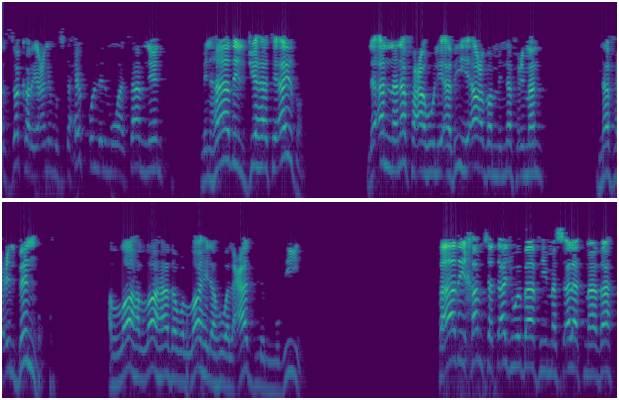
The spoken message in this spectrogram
الذكر يعني مستحق للمواساة منين؟ من هذه الجهة أيضا. لأن نفعه لأبيه أعظم من نفع من؟ نفع البنت. الله الله هذا والله لهو العدل المبين. فهذه خمسة أجوبة في مسألة ماذا؟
